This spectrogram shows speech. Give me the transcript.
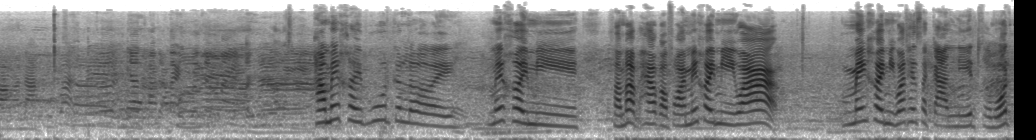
วางอนาคตว่าจะทำแต่งไม่ได้แพลไม่เคยพูดกันเลย ไม่เคยมีสำหรับแพลกับฟอยไม่เคยมีว่า ไม่เคยมีว่าเทศกาลนี้สมมติ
